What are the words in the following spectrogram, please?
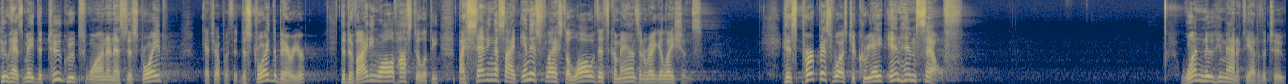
who has made the two groups one and has destroyed, catch up with it, destroyed the barrier, the dividing wall of hostility, by setting aside in his flesh the law with its commands and regulations. His purpose was to create in himself one new humanity out of the two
